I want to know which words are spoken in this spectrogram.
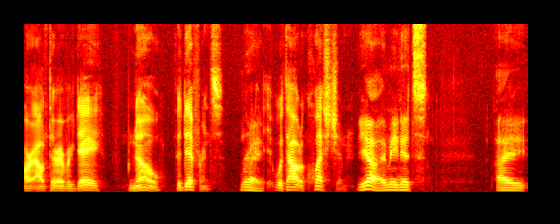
are out there every day know the difference Right. without a question Yeah, I mean it's I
